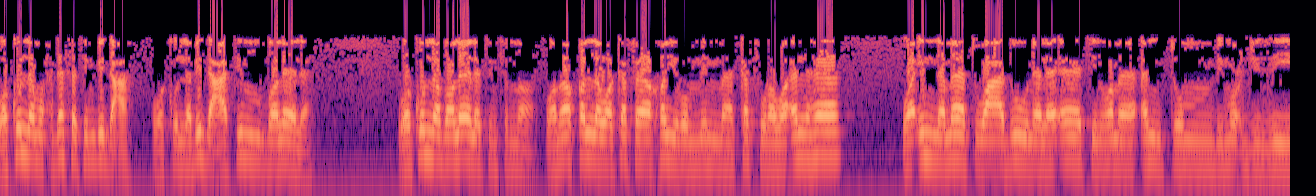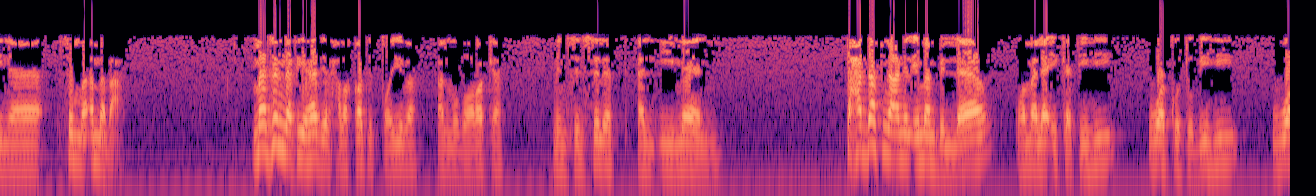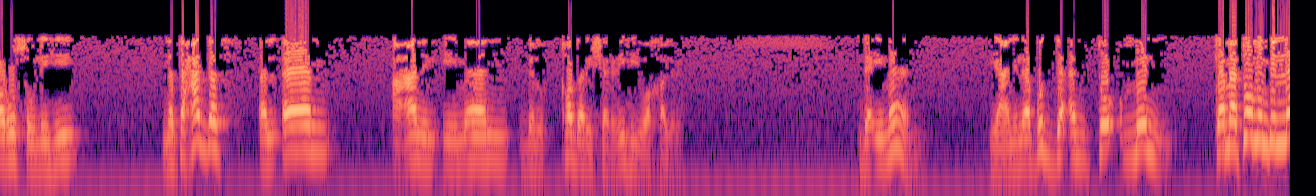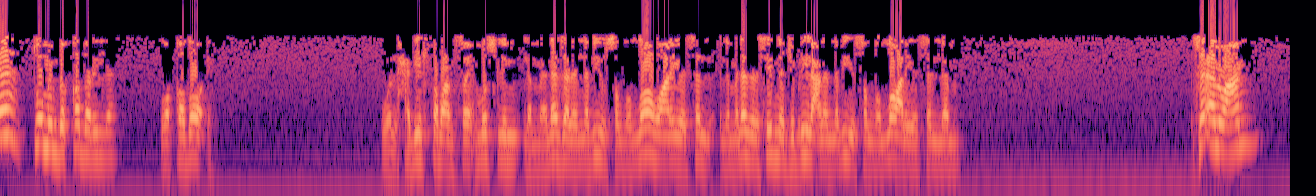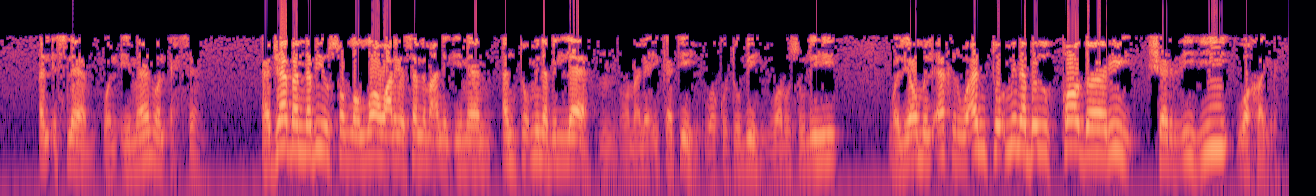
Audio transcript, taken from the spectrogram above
وكل محدثة بدعة وكل بدعة ضلالة وكل ضلالة في النار. وما قل وكفى خير مما كثر وألهى وإنما توعدون لآت وما أنتم بمعجزين. ثم أما بعد. ما زلنا في هذه الحلقات الطيبة المباركة من سلسلة الإيمان. تحدثنا عن الإيمان بالله وملائكته وكتبه ورسله. نتحدث الآن عن الإيمان بالقدر شره وخيره. ده إيمان. يعني لابد أن تؤمن كما تؤمن بالله تؤمن بقدر الله وقضائه. والحديث طبعا صحيح مسلم لما نزل النبي صلى الله عليه وسلم لما نزل سيدنا جبريل على النبي صلى الله عليه وسلم سألوا عن الإسلام والإيمان والإحسان. أجاب النبي صلى الله عليه وسلم عن الإيمان أن تؤمن بالله وملائكته وكتبه ورسله واليوم الآخر وأن تؤمن بالقدر شره وخيره.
